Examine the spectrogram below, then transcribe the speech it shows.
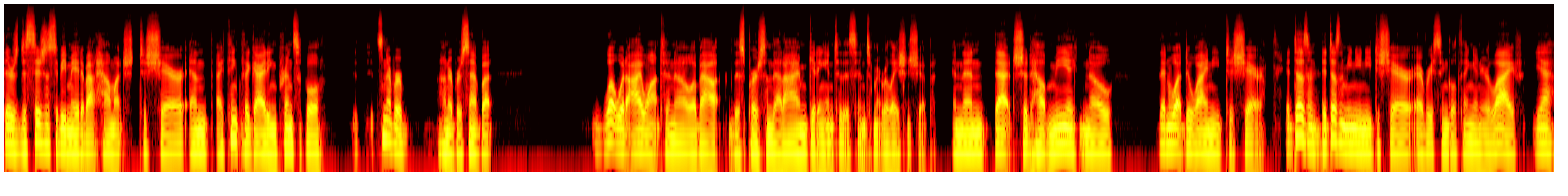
there's decisions to be made about how much to share. And I think the guiding principle, it's never 100%, but what would I want to know about this person that I'm getting into this intimate relationship? And then that should help me know then what do I need to share? It doesn't Sure. it doesn't mean you need to share every single thing in your life, yeah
